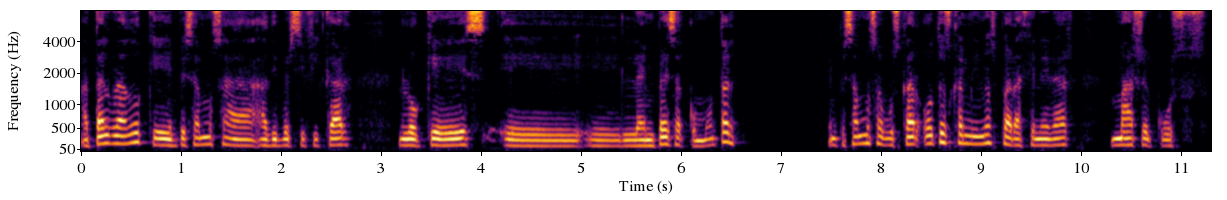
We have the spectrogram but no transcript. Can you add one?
a tal grado que empezamos a, diversificar lo que es eh, eh, la empresa como tal. Empezamos a buscar otros caminos para generar más recursos.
